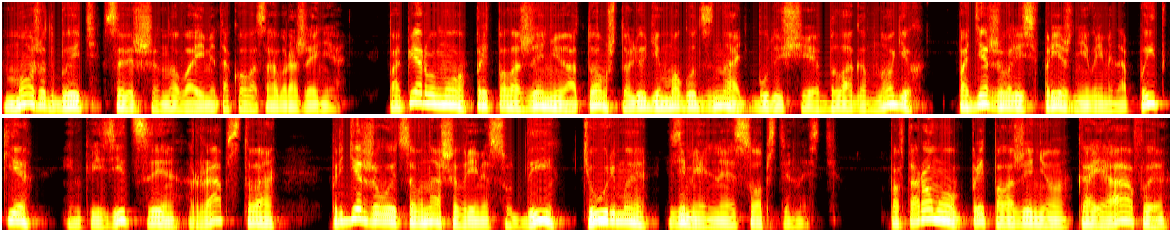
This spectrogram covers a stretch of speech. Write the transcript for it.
может быть совершено во имя такого соображения. По первому предположению о том, что люди могут знать будущее благо многих, поддерживались в прежние времена пытки, инквизиции, рабство, придерживаются в наше время суды, тюрьмы, земельная собственность. По второму предположению Каиафы,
